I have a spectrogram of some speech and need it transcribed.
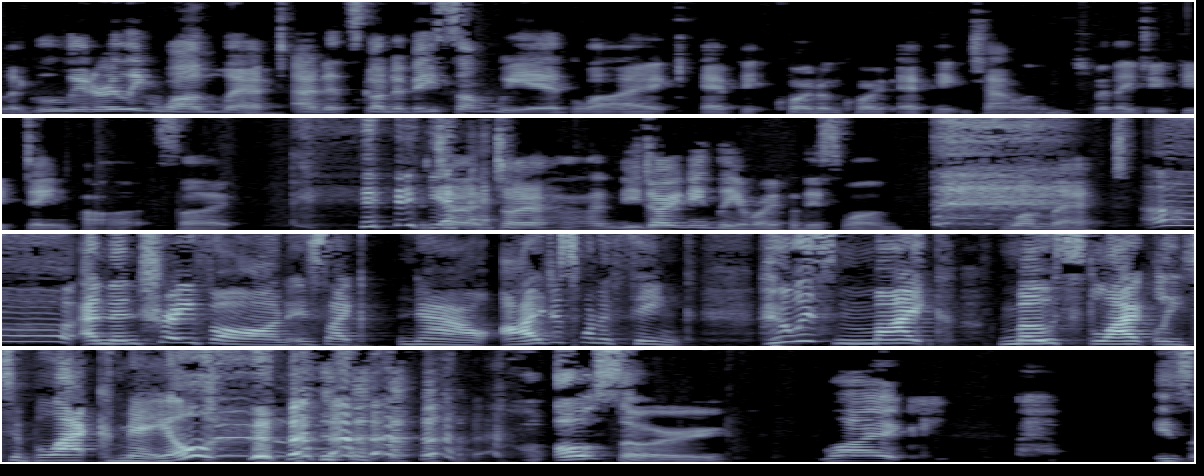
Like literally one left, and it's going to be some weird, like epic, quote unquote, epic challenge where they do 15 parts. Like, yeah. don't, don't, you don't need Leroy for this one. One left. Oh, and then Trayvon is like, now I just want to think, who is Mike most likely to blackmail? also, like is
